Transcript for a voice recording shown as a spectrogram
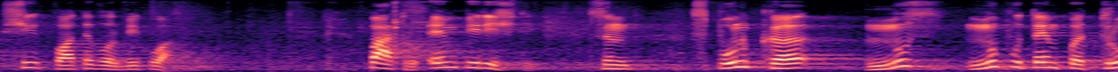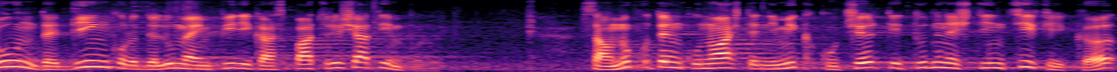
și poate vorbi cu oameni. 4. Empiriștii sunt, spun că nu, nu putem pătrunde dincolo de lumea empirică a spațiului și a timpului. Sau nu putem cunoaște nimic cu certitudine științifică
